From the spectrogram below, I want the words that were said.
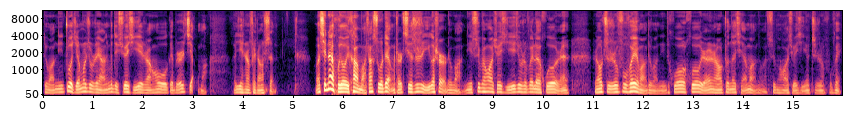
对吧？你做节目就是这样，你不得学习，然后给别人讲嘛，印象非常深。完，现在回头一看吧，他说这两个词儿其实是一个事儿，对吧？你碎片化学习就是为了忽悠人，然后知识付费嘛，对吧？你忽悠忽悠人，然后赚他钱嘛，对吧？碎片化学习，知识付费。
